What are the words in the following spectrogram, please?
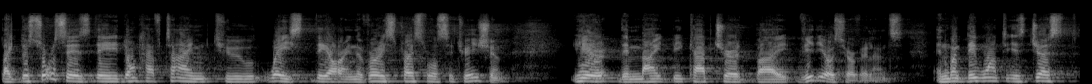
Like the sources, they don't have time to waste. They are in a very stressful situation. Here, they might be captured by video surveillance. And what they want is just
